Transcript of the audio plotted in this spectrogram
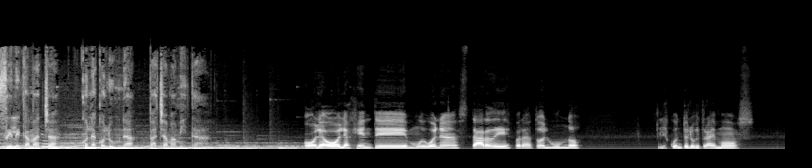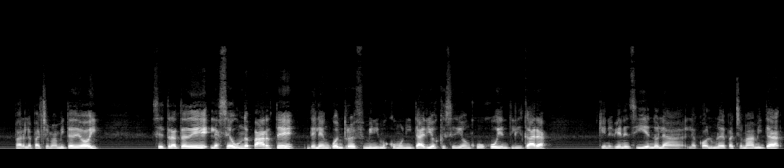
Cele Camacha con la columna Pachamamita. Hola, hola gente, muy buenas tardes para todo el mundo. Les cuento lo que traemos para la Pachamamita de hoy. Se trata de la segunda parte del encuentro de feminismos comunitarios que se dio en Jujuy, en Tilcara. Quienes vienen siguiendo la, columna de Pachamamita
